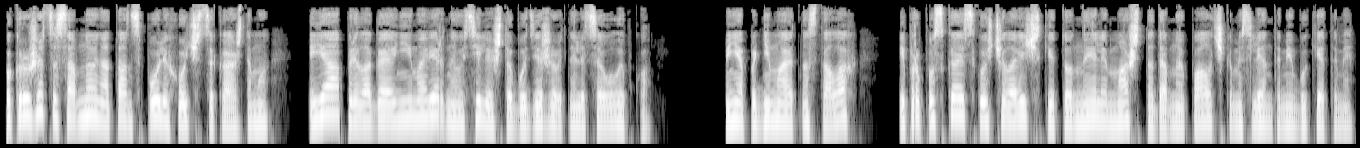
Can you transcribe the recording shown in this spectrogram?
Покружиться со мной на танцполе хочется каждому, и я прилагаю неимоверные усилия, чтобы удерживать на лице улыбку. Меня поднимают на столах и пропускают сквозь человеческие тоннели, машут надо мной палочками с лентами и букетами,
